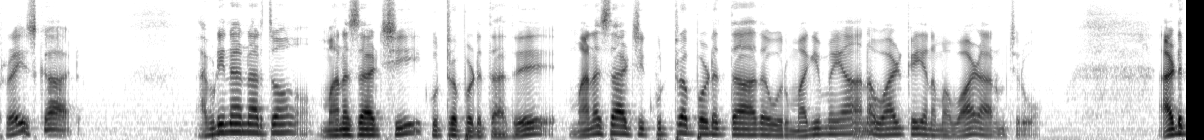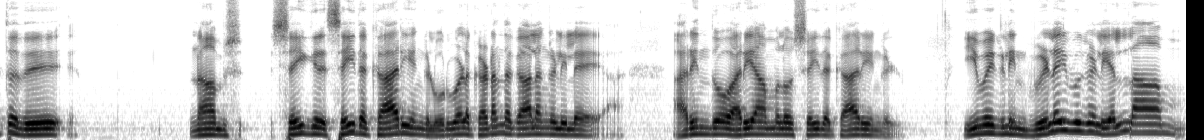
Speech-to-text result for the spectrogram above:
ப்ரைஸ் காட் அப்படின்னா என்ன அர்த்தம்? மனசாட்சி குற்றப்படுத்தாது. மனசாட்சி குற்றப்படுத்தாத ஒரு மகிமையான வாழ்க்கையை நம்ம வாழ ஆரம்பிச்சிருவோம். அடுத்தது நாம் செய்கிற செய்த காரியங்கள் ஒருவேளை கடந்த காலங்களிலே அறிந்தோ அறியாமலோ செய்த காரியங்கள் இவைகளின் விளைவுகள் எல்லாம்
